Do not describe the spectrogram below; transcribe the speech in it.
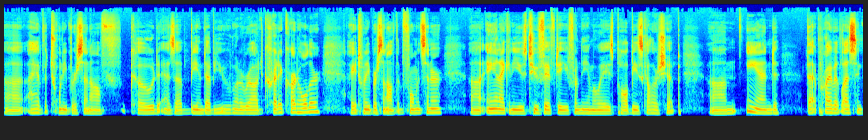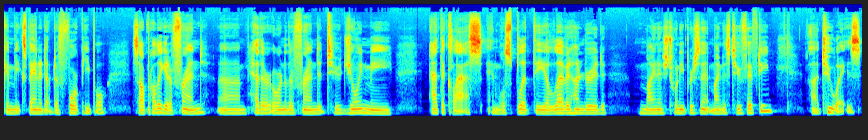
Uh, I have a 20% off code as a BMW Motorrad credit card holder. I get 20% off the Performance Center, uh, and I can use 250 from the MOA's Paul B scholarship. Um, and that private lesson can be expanded up to four people. So I'll probably get a friend, um, Heather or another friend, to join me at the class, and we'll split the 1100 minus 20% minus 250 uh, two ways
